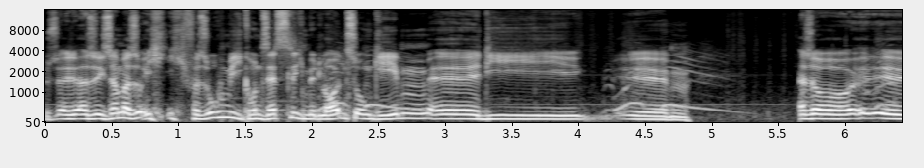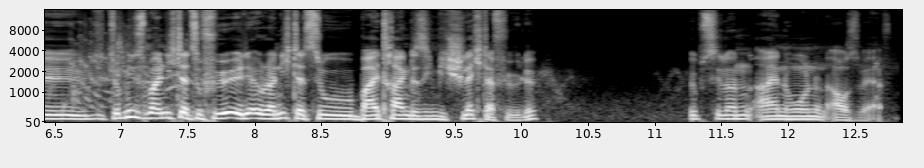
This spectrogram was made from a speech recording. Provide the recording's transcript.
Also ich sag mal so, ich, ich versuche mich grundsätzlich mit Leuten zu umgeben, äh, die, ähm, also, äh, zumindest mal nicht dazu fühlen, oder nicht dazu beitragen, dass ich mich schlechter fühle. Y einholen und auswerfen.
